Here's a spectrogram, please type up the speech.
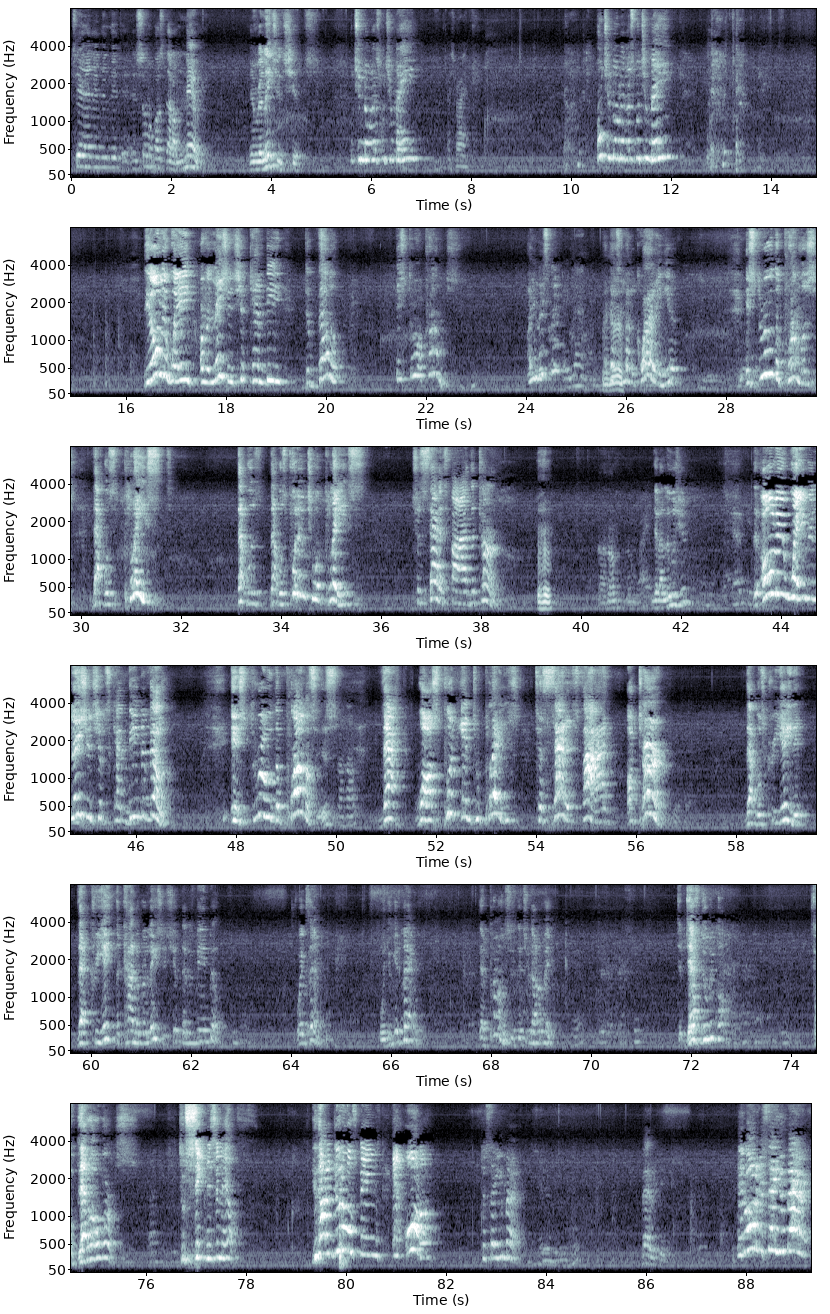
See, and, and, and, and some of us that are married in relationships, but you know that's what you made. That's right. Don't you know that that's what you made? The only way a relationship can be developed is through a promise. Are you listening? Amen. I got somebody quiet in here. It's through the promise that was placed, that was that was put into a place to satisfy the term. Mm-hmm. Uh-huh. Did I lose you? The only way relationships can be developed is through the promises that was put into place to satisfy a term that was created that create the kind of relationship that is being built. For example, when you get married, there are promises that you gotta make. To death do we part. For better or worse. Through sickness and health. You gotta do those things in order to say you married. Married. In order to say you married,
